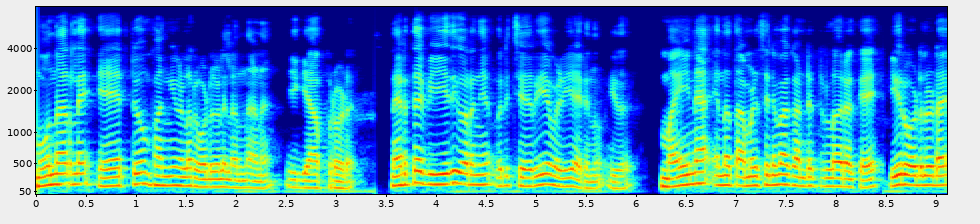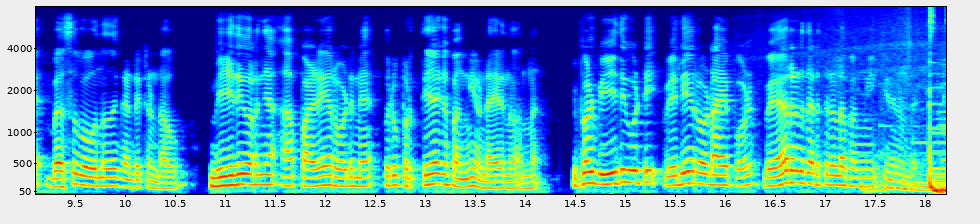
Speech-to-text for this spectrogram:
മൂന്നാറിലെ ഏറ്റവും ഭംഗിയുള്ള റോഡുകളിൽ ഒന്നാണ് ഈ ഗ്യാപ്പ് റോഡ്. നേരത്തെ വീതി കുറഞ്ഞ് ഒരു ചെറിയ വഴിയായിരുന്നു ഇത്. മൈന എന്ന തമിഴ് സിനിമ കണ്ടിട്ടുള്ളവരൊക്കെ ഈ റോഡിലൂടെ ബസ് പോകുന്നതും കണ്ടിട്ടുണ്ടാവും. വീതി കുറഞ്ഞ ആ പഴയ റോഡിന് ഒരു പ്രത്യേക ഭംഗി ഉണ്ടായിരുന്നു അന്ന്. ഇപ്പോൾ വീതി കൂട്ടി വലിയ റോഡായപ്പോൾ വേറൊരു തരത്തിലുള്ള ഭംഗി ഇതിനുണ്ട്.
